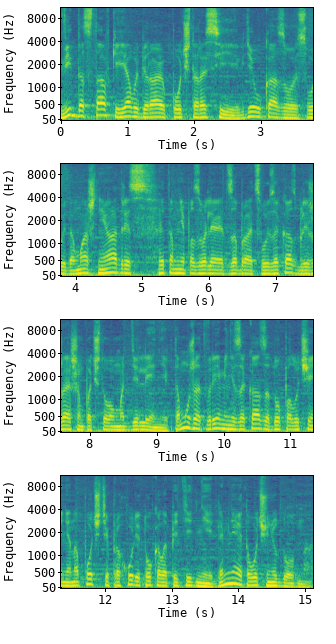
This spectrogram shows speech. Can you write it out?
Вид доставки я выбираю Почта России, где указываю свой домашний адрес. Это мне позволяет забрать свой заказ в ближайшем почтовом отделении. К тому же от времени заказа до получения на почте проходит около 5 дней. Для меня это очень удобно.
